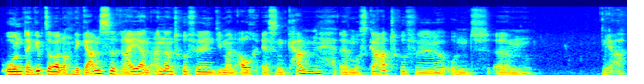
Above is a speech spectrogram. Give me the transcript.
Und dann gibt es aber noch eine ganze Reihe an anderen Trüffeln, die man auch essen kann. Äh, Muskattrüffel und ähm, ja,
